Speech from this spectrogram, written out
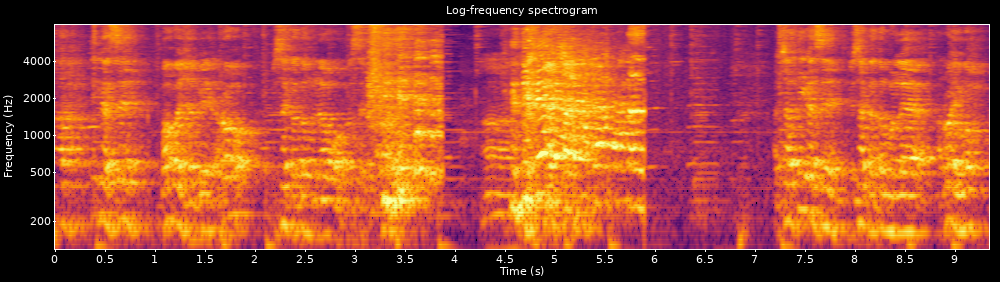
Ah, Tiga sih, bapak jadi, bisa ketemu lawa, bisa ketemu. katika se bisa ketemu le roy wah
